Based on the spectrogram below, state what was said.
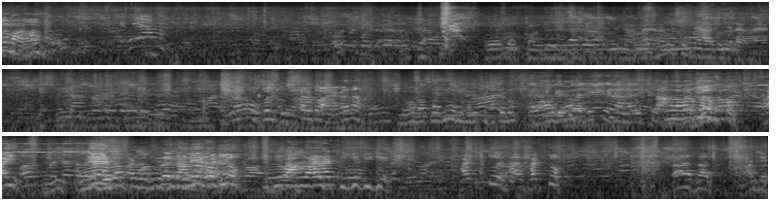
पे मारना ना, ऊपर खिसका तो आएगा ना भाई पीछे पीछे हट तो हट तो बस बस आगे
